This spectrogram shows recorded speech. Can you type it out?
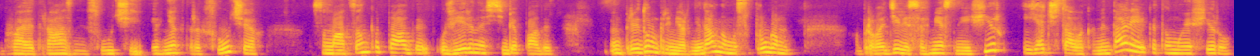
бывают разные случаи. И в некоторых случаях самооценка падает, уверенность в себе падает. Приведу вам пример. Недавно мы с супругом проводили совместный эфир, и я читала комментарии к этому эфиру.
